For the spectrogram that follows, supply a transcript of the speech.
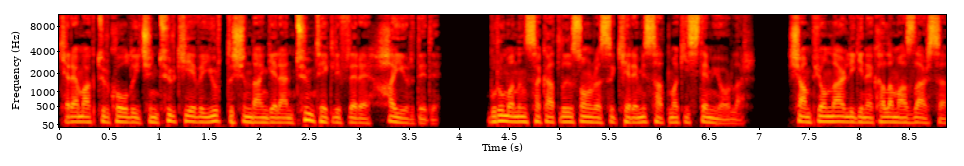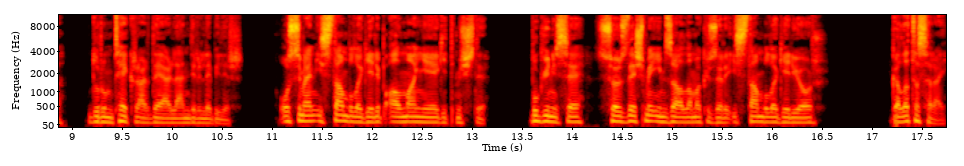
Kerem Aktürkoğlu için Türkiye ve yurt dışından gelen tüm tekliflere hayır dedi. Bruma'nın sakatlığı sonrası Kerem'i satmak istemiyorlar. Şampiyonlar Ligi'ne kalamazlarsa durum tekrar değerlendirilebilir. Osimhen İstanbul'a gelip Almanya'ya gitmişti. Bugün ise sözleşme imzalamak üzere İstanbul'a geliyor. Galatasaray,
